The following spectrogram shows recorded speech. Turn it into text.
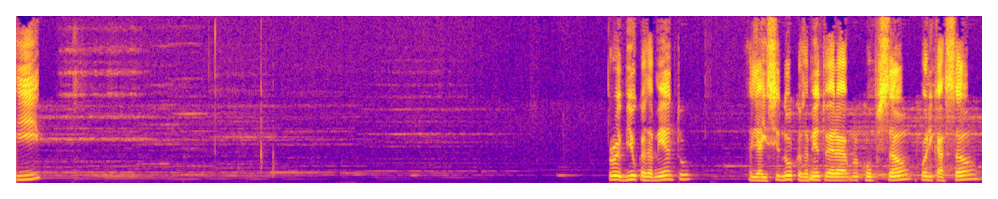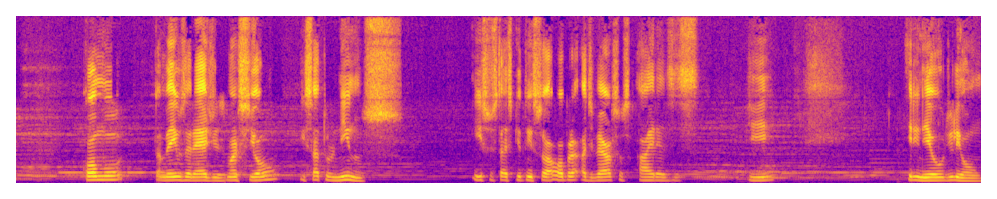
e proibiu o casamento, aliás, ensinou que o casamento era uma corrupção, fornicação, como também os hereges Marcion e Saturninos. Isso está escrito em sua obra Adversos Aires de Irineu de Lyon.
